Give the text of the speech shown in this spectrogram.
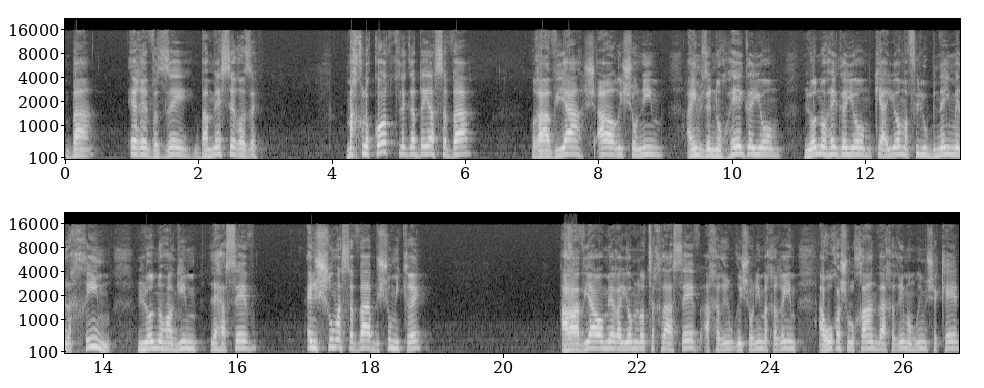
בערב הזה, במסר הזה. מחלוקות לגבי הסבה, רעביה, שאר הראשונים, האם זה נוהג היום, לא נוהג היום, כי היום אפילו בני מלכים לא נוהגים להסב. אין שום הסבה בשום מקרה. הרעביה אומר היום לא צריך להסב, אחרים, ראשונים אחרים, ערוך השולחן ואחרים אומרים שכן.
